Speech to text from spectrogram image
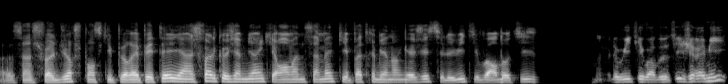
Euh, c'est un cheval dur, je pense qu'il peut répéter. Il y a un cheval que j'aime bien qui rend 25 mètres, qui est pas très bien engagé, c'est le 8 Ivoire d'Otis. Le 8 Ivoire d'Otis, Jérémy?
